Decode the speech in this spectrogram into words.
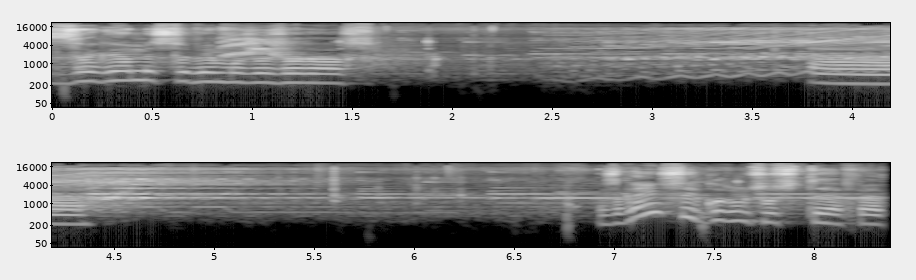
Zagramy sobie może zaraz. Eee... Zagrajmy sobie gorącą strefę.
